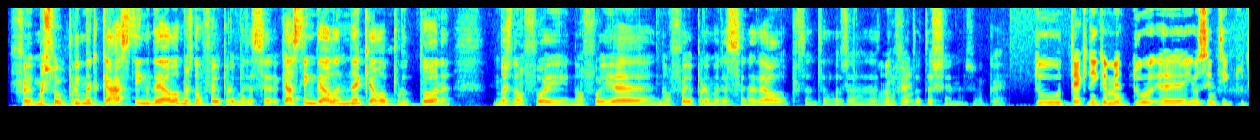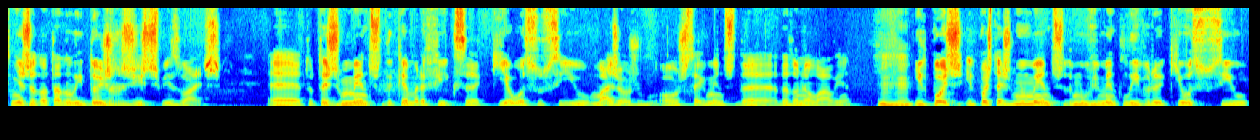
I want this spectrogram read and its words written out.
foi, mas foi o primeiro casting dela, mas não foi a primeira cena, casting dela naquela produtora, mas não foi, não foi a, não foi a primeira cena dela, portanto, ela já, já tinha Ok. feito outras cenas. Ok. tu, tecnicamente, tu, eh, eu senti que tu tinhas adotado ali dois registros visuais. Eh, tu tens momentos de câmara fixa que eu associo mais aos, aos segmentos da, da Dona Eulália e, depois, e depois tens momentos de movimento livre que eu associo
